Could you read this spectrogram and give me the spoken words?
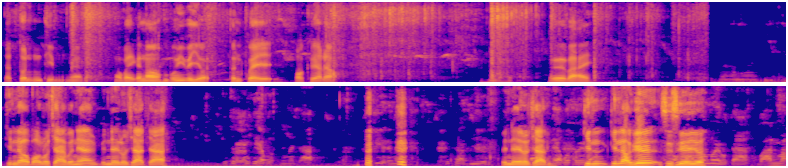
แต่ต้นมันถิ่มนะครับเอาไว้กันเนาะบ่มีประโยชน์ต้นกล้วยออกเครือแล้วเออบาย กินแล้วบอกรสชาติวันนี้เป็นไงรสชาติจ้ารสชาติทั้งแถบใช่ไหมจ๊ะรสชาติดีเลยเป็นไงรสชาติ กินกินแล้วคือซื่อๆอยู่ทำน้อยกว่าจ้าบ้านมา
